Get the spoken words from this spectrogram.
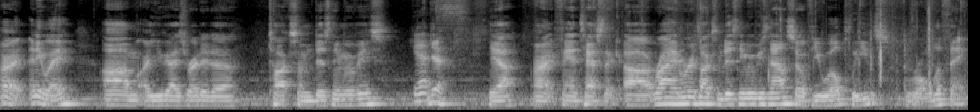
All right. Anyway, um, are you guys ready to talk some Disney movies? Yes. Yeah. Yeah. All right. Fantastic. Uh, Ryan, we're gonna talk some Disney movies now. So if you will, please roll the thing.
